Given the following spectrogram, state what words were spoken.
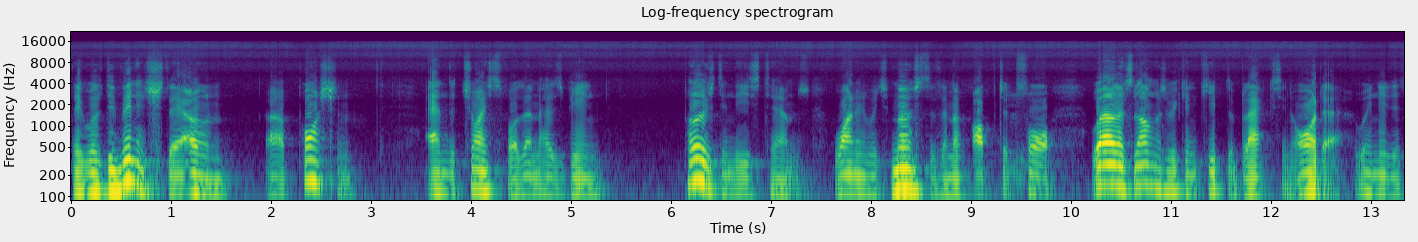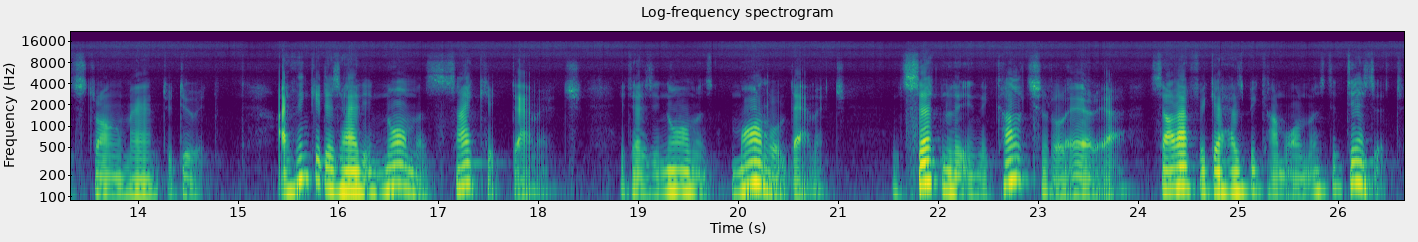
they will diminish their own uh, portion. And the choice for them has been posed in these terms, one in which most of them have opted for, well, as long as we can keep the blacks in order, we need a strong man to do it. I think it has had enormous psychic damage it has enormous moral damage. And certainly in the cultural area, South Africa has become almost a desert.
